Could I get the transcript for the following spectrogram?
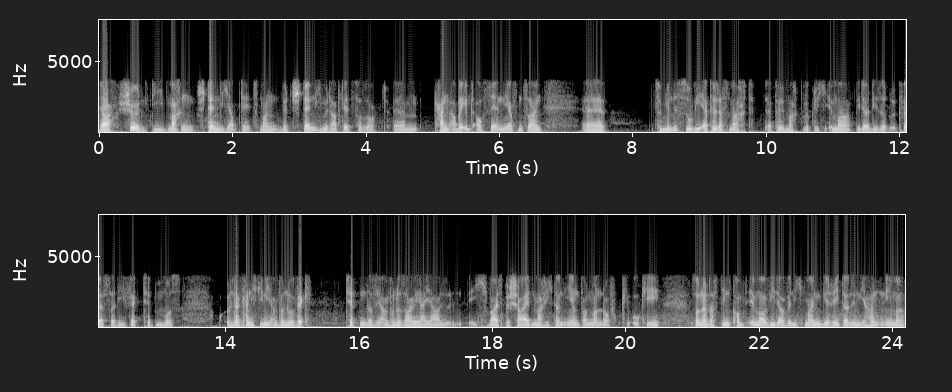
ja, schön, die machen ständig Updates. Man wird ständig mit Updates versorgt. Ähm, kann aber eben auch sehr nervend sein, äh, zumindest so wie Apple das macht. Apple macht wirklich immer wieder diese Requester, die ich wegtippen muss. Und dann kann ich die nicht einfach nur wegtippen, dass ich einfach nur sage, ja, ja, ich weiß Bescheid, mache ich dann irgendwann mal auf okay, sondern das Ding kommt immer wieder, wenn ich mein Gerät dann in die Hand nehme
